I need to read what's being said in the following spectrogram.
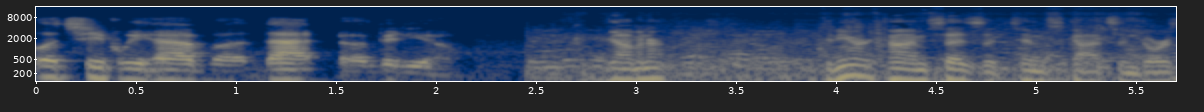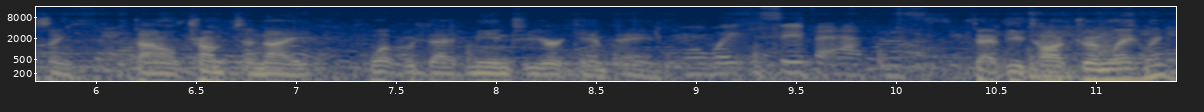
let's see if we have that video. Governor, the New York Times says that Tim Scott's endorsing Donald Trump tonight. What would that mean to your campaign? We'll wait and see if it happens. Have you talked to him lately?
